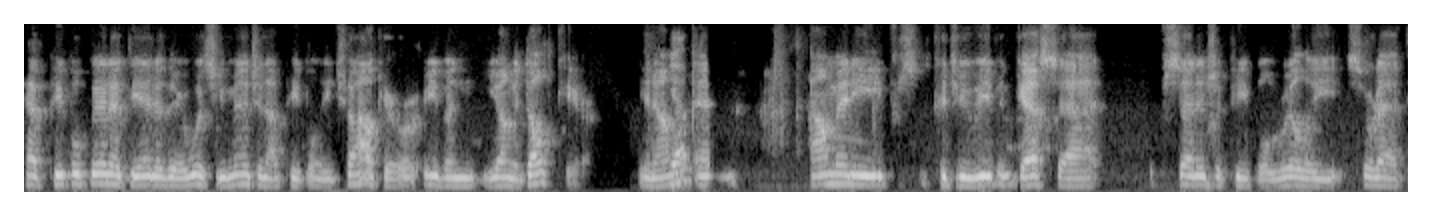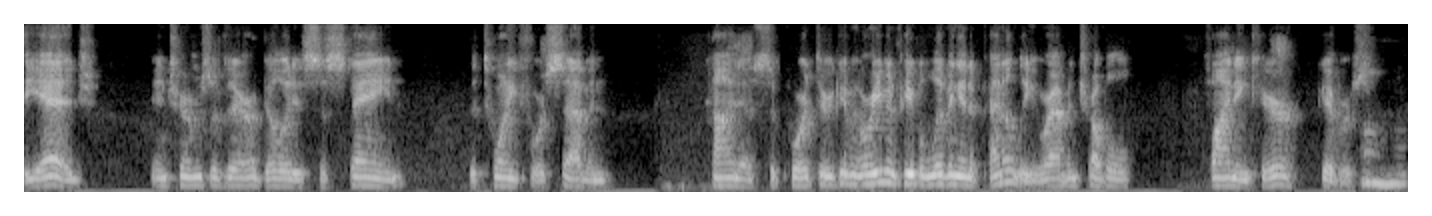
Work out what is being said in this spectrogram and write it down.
have people been at the end of their wits? You mentioned how people need childcare or even young adult care, you know? Yep. And how many, could you even guess at percentage of people really sort of at the edge in terms of their ability to sustain the 24 seven kind of support they're giving, or even people living independently who are having trouble finding caregivers? Mhm.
